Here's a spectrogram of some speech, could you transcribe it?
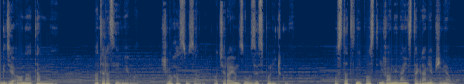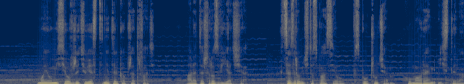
Gdzie ona, tam my. A teraz jej nie ma. Szlocha Susan, ocierając łzy z policzków. Ostatni post Iwany na Instagramie brzmiał: Moją misją w życiu jest nie tylko przetrwać, ale też rozwijać się. Chcę zrobić to z pasją, współczuciem, humorem i stylem.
